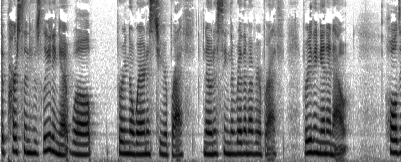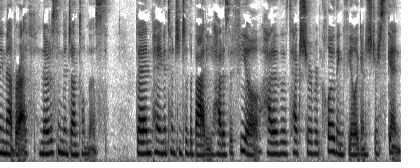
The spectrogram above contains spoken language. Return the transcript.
the person who's leading it will bring awareness to your breath, noticing the rhythm of your breath, breathing in and out, holding that breath, noticing the gentleness, then paying attention to the body. How does it feel? How does the texture of your clothing feel against your skin?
